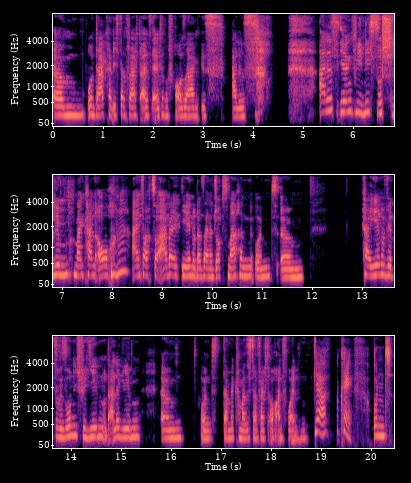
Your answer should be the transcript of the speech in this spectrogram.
Ähm, und da kann ich dann vielleicht als ältere Frau sagen, ist alles alles irgendwie nicht so schlimm. Man kann auch mhm. einfach zur Arbeit gehen oder seine Jobs machen und ähm, Karriere wird sowieso nicht für jeden und alle geben. Ähm, und damit kann man sich dann vielleicht auch anfreunden. Ja, okay. Und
